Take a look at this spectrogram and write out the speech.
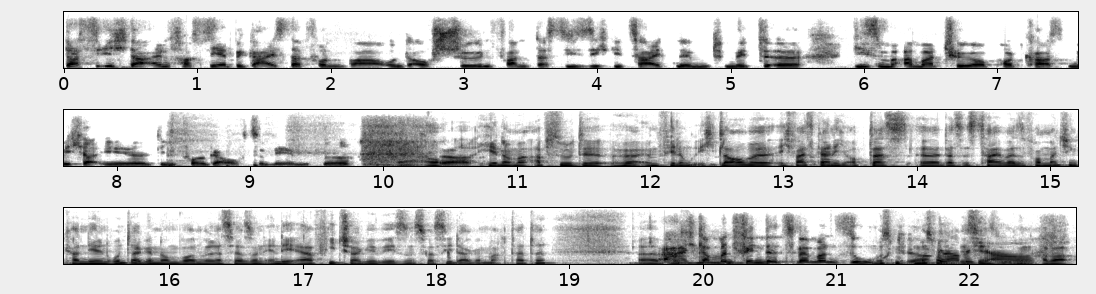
dass ich da einfach sehr begeistert von war und auch schön fand, dass sie sich die Zeit nimmt, mit äh, diesem Amateur-Podcast Podcast Michael die Folge aufzunehmen. Ne? Ja, auch ja. hier nochmal absolute Hörempfehlung. Ich glaube, ich weiß gar nicht, ob das, äh, das ist teilweise von manchen Kanälen runtergenommen worden, weil das ja so ein NDR-Feature gewesen ist, was sie da gemacht hatte. Äh, ah, ich glaube, man findet es, wenn man sucht. Muss, ja. muss man ein bisschen suchen, aber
